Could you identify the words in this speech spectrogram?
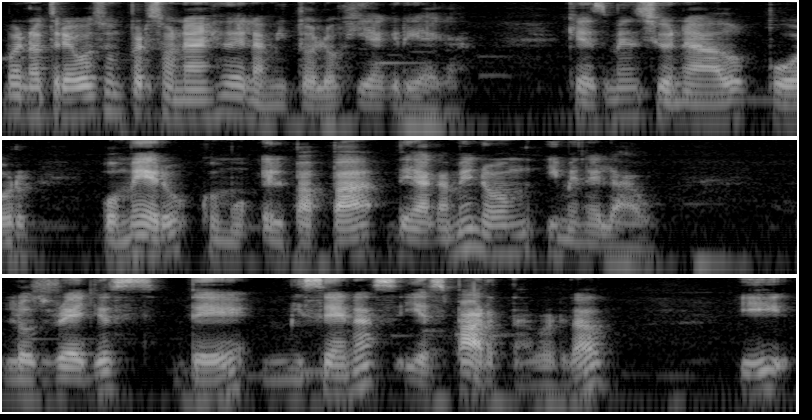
Bueno, Atreo es un personaje de la mitología griega, que es mencionado por Homero como el papá de Agamenón y Menelao los reyes de Micenas y Esparta, ¿verdad? Y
